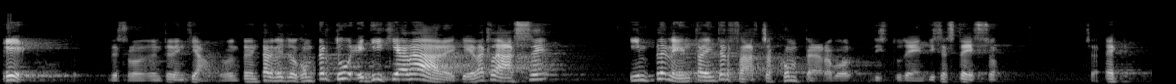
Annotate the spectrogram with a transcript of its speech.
E, adesso lo implementiamo, devo implementare il metodo compareTo e dichiarare che la classe implementa l'interfaccia comparable di, student, di se stesso. Cioè, è,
